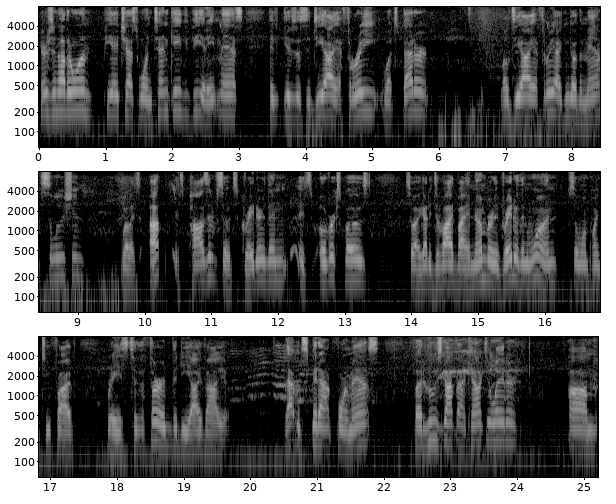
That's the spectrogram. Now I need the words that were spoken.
Here's another one, PHS 110 kVp at 8 mass. It gives us a DI of 3. What's better? Well, DI of 3, I can go the math solution. Well, it's up, it's positive, so it's greater than, it's overexposed. So I got to divide by a number greater than 1, so 1.25 raised to the third, the DI value. That would spit out 4 mass. But who's got that calculator? Um,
